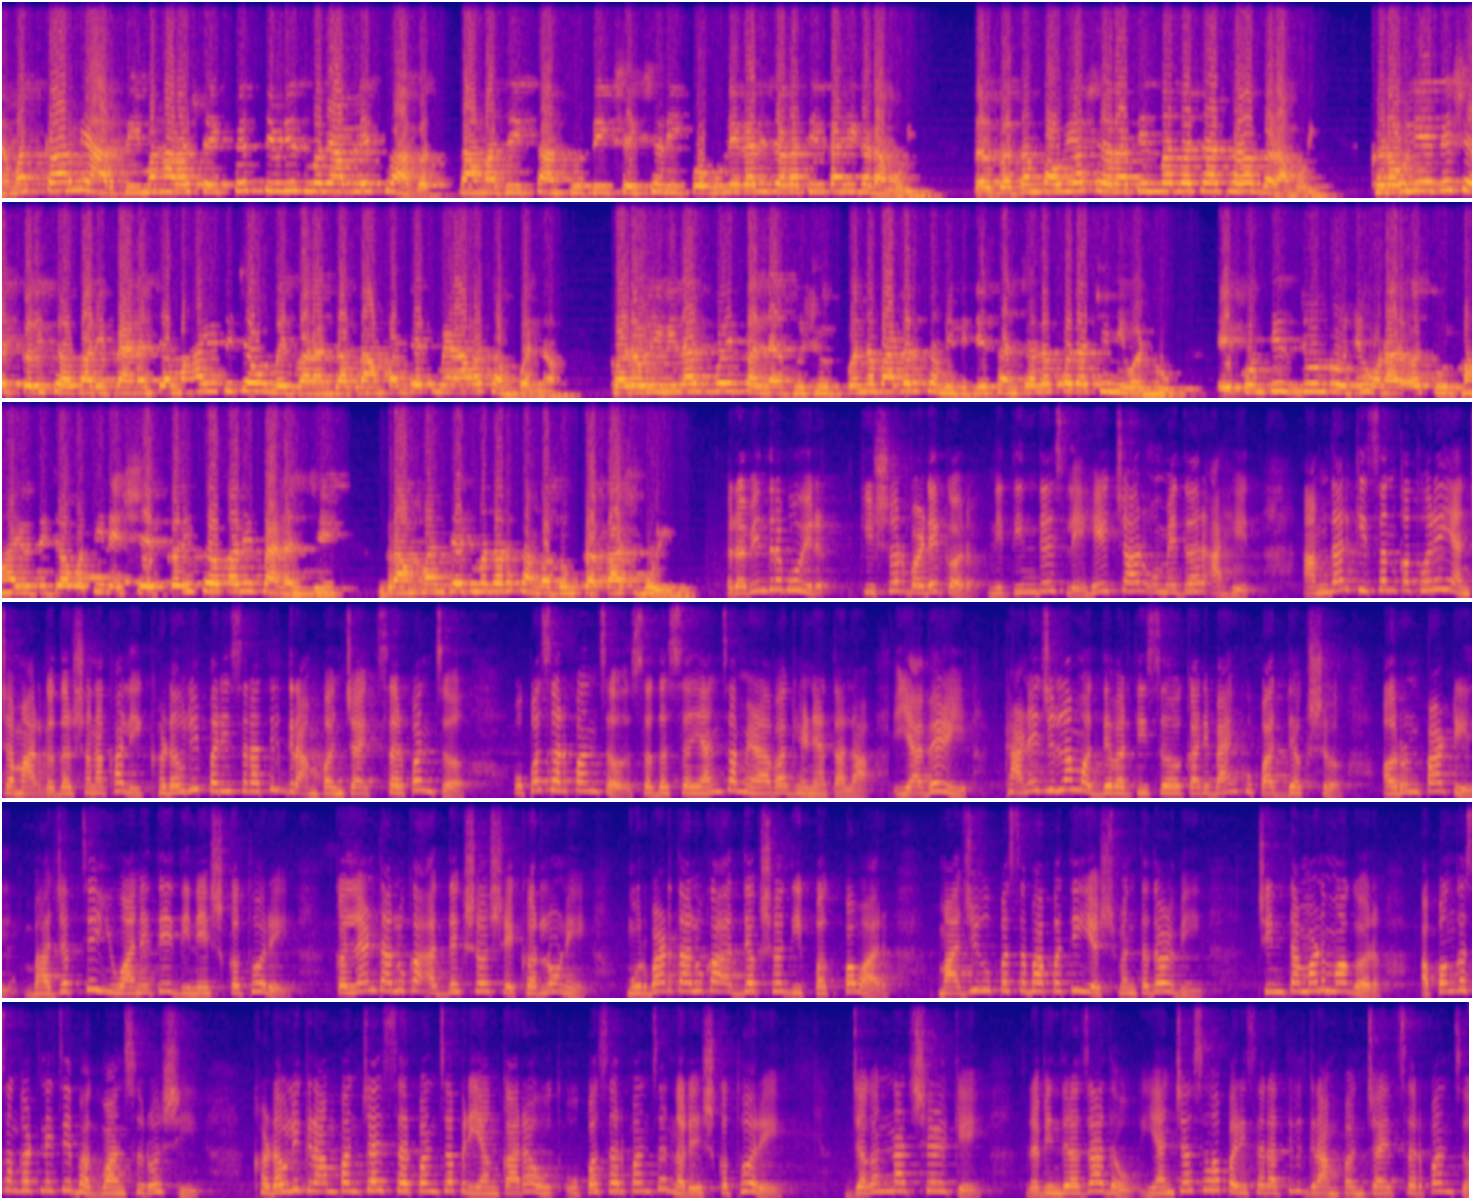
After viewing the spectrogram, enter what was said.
नमस्कार मी Aarti Maharashtra express TV न्यूजमध्ये आपले स्वागत. सामाजिक सांस्कृतिक शैक्षणिक व गुन्हेगारी जगातील काही घडामोडी. तर प्रथम पाहूया शहरातील महत्त्वाच्या ठळक घडामोडी. खडवली येथे शेतकरी सहकारी पॅनलच्या महायुतीच्या उमेदवारांचा ग्रामपंचायत मेळावा संपन्न. खडवली विलास भोईर कल्याण कृषी उत्पन्न बाजार समितीचे संचालक पदाची निवडणूक एकोणतीस जून रोजी होणार असून महायुतीच्या वतीने शेतकरी सहकारी पॅनलचे ग्रामपंचायत मतदारसंघातून प्रकाश भोईर. रवींद्र भोईर किशोर बडेकर नितीन देसले हे चार उमेदवार आहेत. आमदार किसन कथोरे यांच्या मार्गदर्शनाखाली खडवली परिसरातील ग्रामपंचायत सरपंच उपसरपंच सदस्य यांचा मेळावा घेण्यात आला. यावेळी ठाणे जिल्हा मध्यवर्ती सहकारी बँक उपाध्यक्ष अरुण पाटील भाजपचे युवा नेते दिनेश कथोरे कल्याण तालुका अध्यक्ष शेखर लोणे मुरबाड तालुका अध्यक्ष दीपक पवार माजी उपसभापती यशवंत दळवी चिंतामण मगर अपंग संघटनेचे भगवान सुरोशी खडवली ग्रामपंचायत सरपंच प्रियंका राऊत उपसरपंच नरेश कथोरे जगन्नाथ शेळके रवींद्र जाधव यांच्यासह परिसरातील ग्रामपंचायत सरपंच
